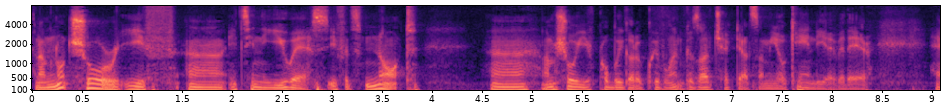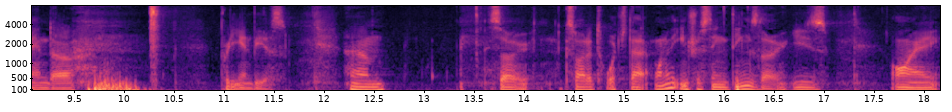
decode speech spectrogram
and I'm not sure if uh, it's in the US. If it's not, uh, I'm sure you've probably got equivalent because I've checked out some of your candy over there, and uh, pretty envious. Um, so excited to watch that. One of the interesting things though is I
